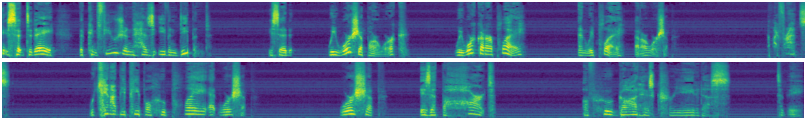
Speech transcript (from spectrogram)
He said, Today, the confusion has even deepened. He said, We worship our work, we work at our play, and we play at our worship. And my friends, we cannot be people who play at worship. Worship is at the heart of who God has created us to be.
